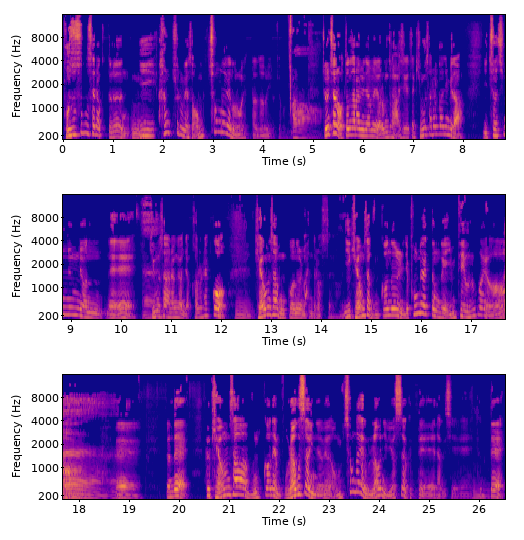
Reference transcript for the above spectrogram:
보수 수구 세력들은 음. 이한 큐를 위해서 엄청나게 노력했다, 저는 이렇게 봅니다. 아, 조현찬은 어떤 사람이냐면 여러분들 아시겠죠? 기무사령관입니다. 2016년에 네. 기무사령관 역할을 했고, 음. 계엄사 문건을 만들었어요. 이 계엄사 문건을 이제 폭로했던 게 임태훈 후보예요. 네. 네. 예. 그런데 그 계엄사 문건에 뭐라고 써 있냐면 엄청나게 놀라운 일이었어요. 그때 당시에. 그때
